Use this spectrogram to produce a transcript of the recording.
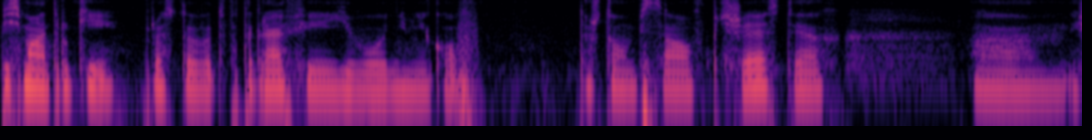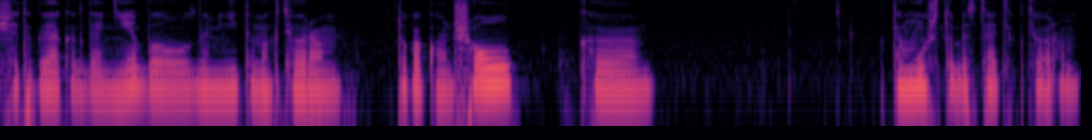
письма от руки, просто вот фотографии его дневников то, что он писал в путешествиях, еще тогда, когда не был знаменитым актером, то, как он шел к, к тому, чтобы стать актером.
